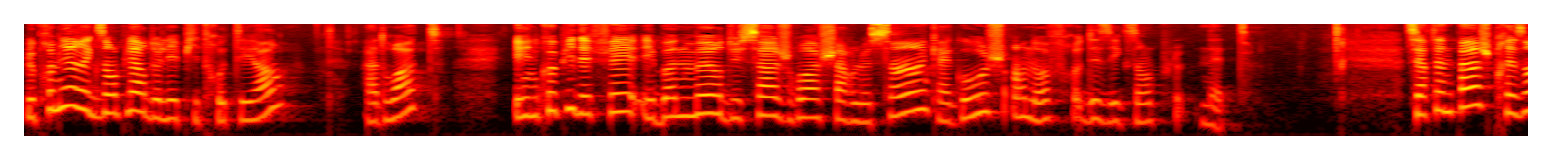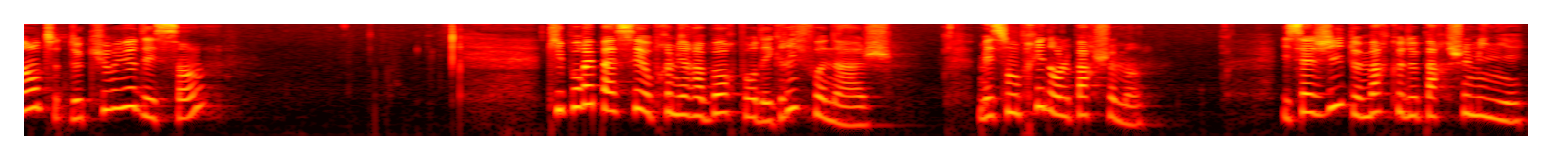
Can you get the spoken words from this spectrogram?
Le premier exemplaire de l'Épitrophéa, à droite, et une copie des faits et bonnes mœurs du sage roi Charles V, à gauche, en offre des exemples nets. Certaines pages présentent de curieux dessins qui pourraient passer au premier abord pour des griffonnages, mais sont pris dans le parchemin. Il s'agit de marques de parcheminier,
